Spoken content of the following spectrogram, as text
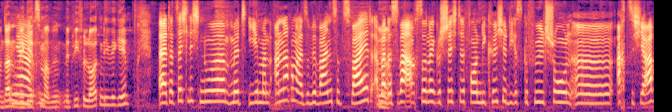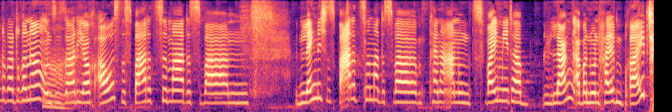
Und dann Ja. WG-Zimmer. Mit, mit wie vielen Leuten die WG? Äh, tatsächlich nur mit jemand anderen, also wir waren zu zweit, aber Ja. das war auch so eine Geschichte von die Küche, die ist gefühlt schon äh, 80 Jahre da und Ah. so sah die auch aus. Das Badezimmer, das war ein, ein längliches Badezimmer, das war, keine Ahnung, zwei Meter lang, aber nur einen halben breit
